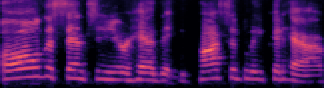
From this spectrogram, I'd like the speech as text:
all the scents in your head that you possibly could have,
